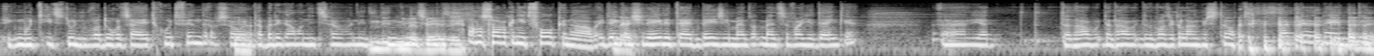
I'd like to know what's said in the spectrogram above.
ik moet iets doen waardoor zij het goed vinden of zo. Ja. Daar ben ik allemaal niet zo niet, Niet- niet mee zo- bezig. Anders zou ik het niet vol kunnen houden. Ik denk Nee. als je de hele tijd bezig bent wat mensen van je denken, eh, ja, dan, hou, dan, hou, dan was ik al lang gestopt. Snap je? Nee, Nee, dat- nee,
